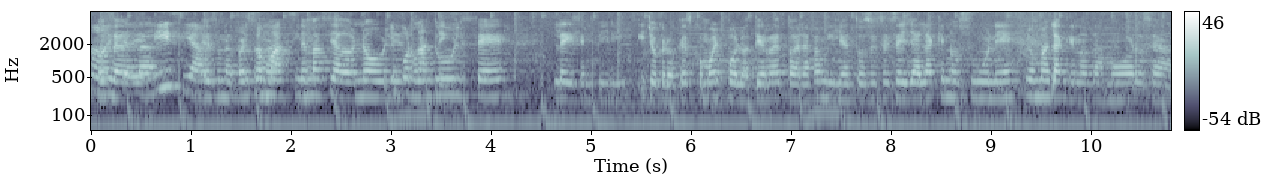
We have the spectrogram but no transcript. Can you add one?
Ay, qué es la- delicia. Es una persona demasiado noble, Importante. muy dulce. Le dicen Piri y yo creo que es como el polo a tierra de toda la familia, entonces es ella la que nos une, la que nos da amor, o sea,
